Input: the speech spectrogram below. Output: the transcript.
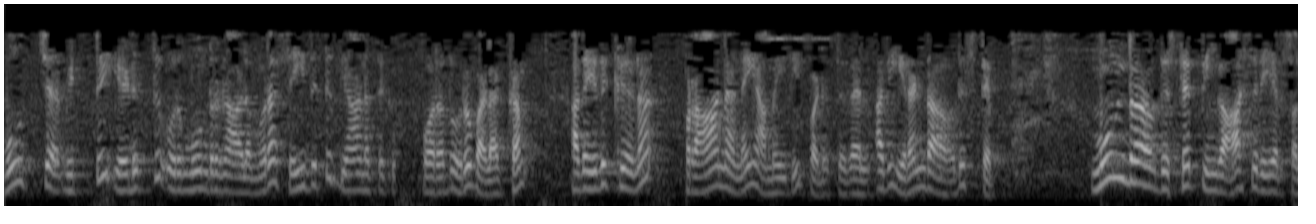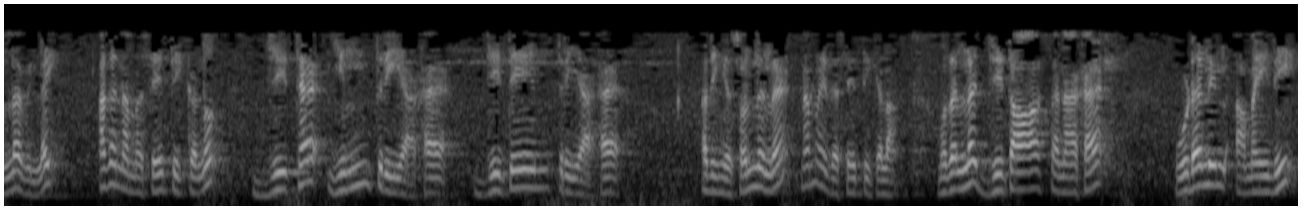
மூச்சை விட்டு எடுத்து ஒரு மூன்று நாலு முறை செய்துட்டு தியானத்துக்கு போறது ஒரு வழக்கம். அதை எதுக்குன்னா பிராணனை அமைதிப்படுத்துதல். அது இரண்டாவது ஸ்டெப் மூன்றாவது ஸ்டெப் இங்கு ஆசிரியர் சொல்லவில்லை. அதை நம்ம சேர்த்திக்கணும். ஜித இந்திரியக ஜிதேந்திரியக. அது இங்க சொல்லல நம்ம இதை சேர்த்திக்கலாம். முதல்ல ஜிதாசனக உடலில் அமைதி.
